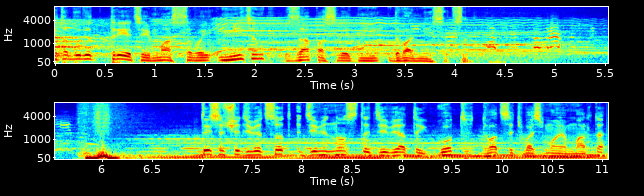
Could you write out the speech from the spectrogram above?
Это будет третий массовый митинг за последние два месяца. 1999 год, 28 марта,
